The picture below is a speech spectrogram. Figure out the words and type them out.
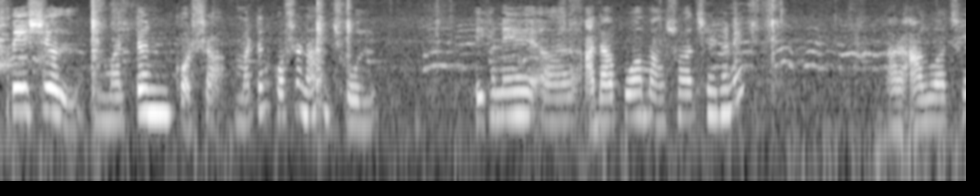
স্পেশাল মাটন কষা। মাটন কষা না, ঝোল। এখানে আদা, পোয়া, মাংস আছে এখানে। আর আলু আছে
